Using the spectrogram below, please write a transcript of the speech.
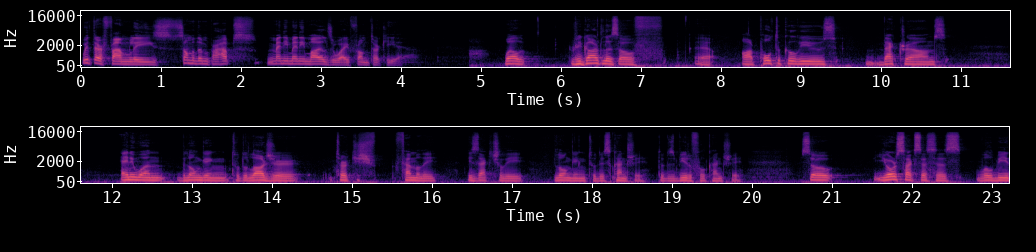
with their families, some of them perhaps many, many miles away from Turkey? Well, regardless of uh, our political views, backgrounds, anyone belonging to the larger Turkish family is actually belonging to this country, to this beautiful country. So your successes will be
